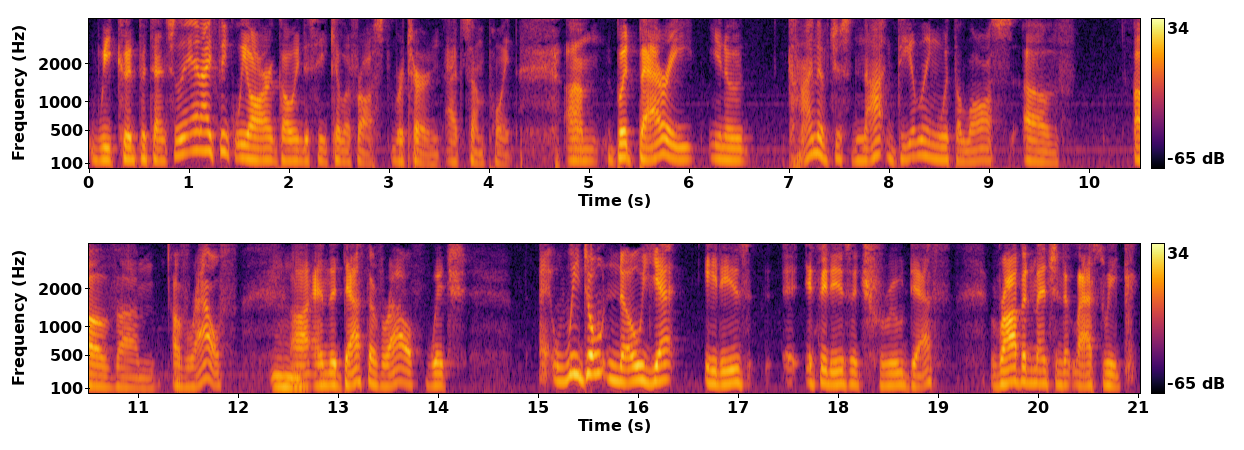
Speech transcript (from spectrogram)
we could potentially, and I think we are going to see Killer Frost return at some point. Um, but Barry, you know, kind of just not dealing with the loss of of um, of Ralph uh, and the death of Ralph, which uh, we don't know yet. It is if it is a true death. Robin mentioned it last week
